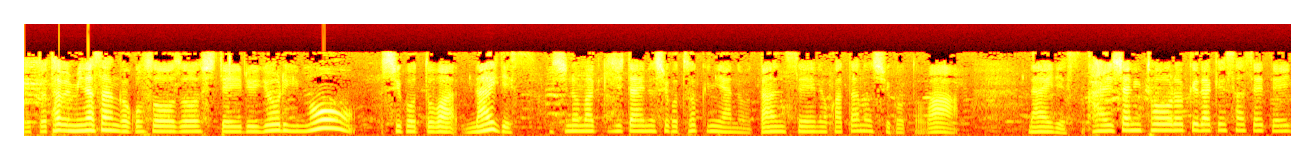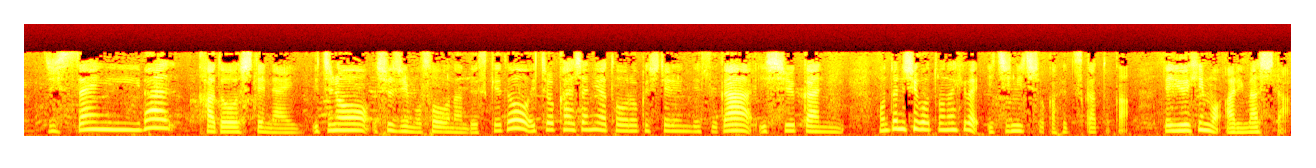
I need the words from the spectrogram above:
えっ、と、多分皆さんがご想像しているよりも、仕事はないです。石巻自体の仕事、特にあの、男性の方の仕事は、ないです。会社に登録だけさせて、実際には稼働してない。うちの主人もそうなんですけど、一応会社には登録してるんですが、1週間に、本当に仕事の日は1日とか2日とかっていう日もありました。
